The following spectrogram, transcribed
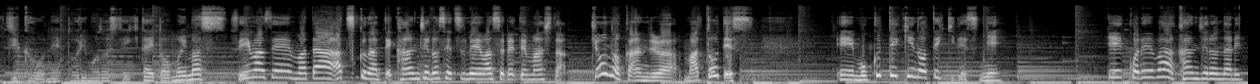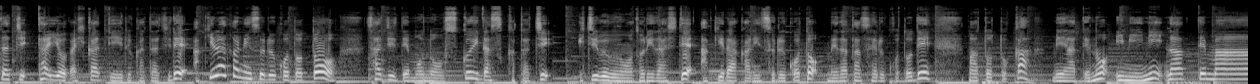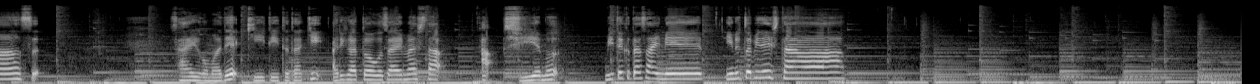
軸をね取り戻していきたいと思います。すいません。また熱くなって漢字の説明忘れてました。今日の漢字は的です。えー、目的の敵ですね。で、これは漢字の成り立ち、太陽が光っている形で明らかにすることと、さじで物を救い出す形、一部分を取り出して明らかにすること、目立たせることで、的とか目当ての意味になってます。最後まで聞いていただきありがとうございました。あ、CM 見てくださいね。犬飛びでした。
